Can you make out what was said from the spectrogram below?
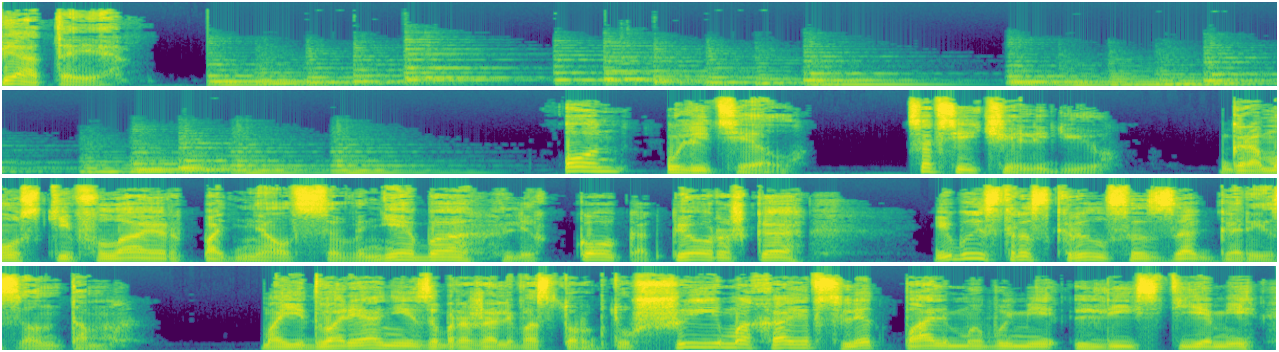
Пятое. Он улетел со всей челядью. Громоздкий флайер поднялся в небо, легко, как перышко, и быстро скрылся за горизонтом. Мои дворяне изображали восторг души, махая вслед пальмовыми листьями.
